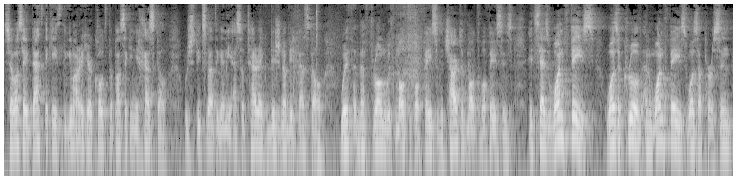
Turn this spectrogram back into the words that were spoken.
So I will say if that's the case, the Gemara here quotes the pasuk in Yecheskel, which speaks about again the esoteric vision of Yecheskel with the throne with multiple faces, the chariot with multiple faces. It says one face was a kruv and one face was a person.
